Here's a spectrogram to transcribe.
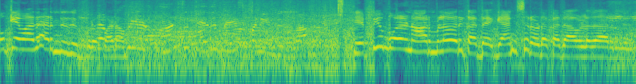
ஓகேவா தான் இருந்தது இப்போ படம். எப்பயும் போல நார்மலாக ஒரு கதை கேங்ஸ்டரோட கதை அவ்வளோதான் இருந்தது.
